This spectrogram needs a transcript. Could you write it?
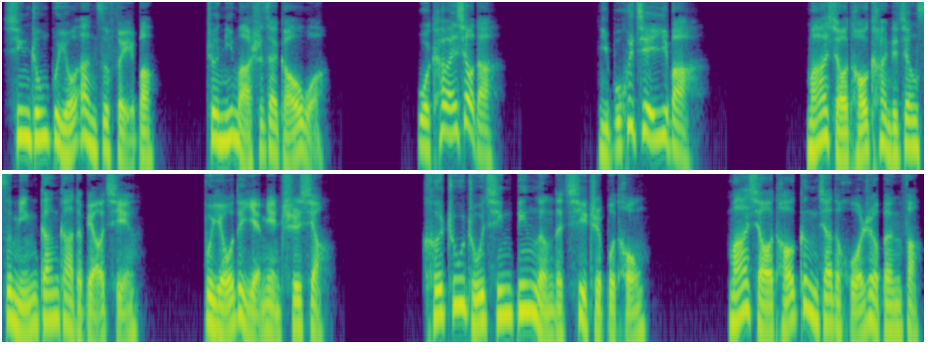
心中不由暗自诽谤：这尼玛是在搞我！我开玩笑的，你不会介意吧？马小桃看着江思明尴尬的表情，不由得掩面嗤笑。和朱竹清冰冷的气质不同，马小桃更加的火热奔放，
